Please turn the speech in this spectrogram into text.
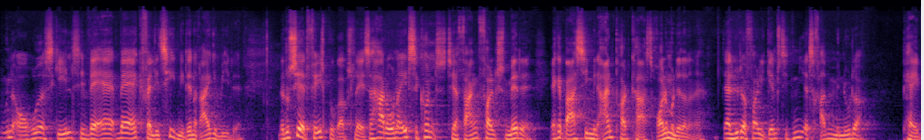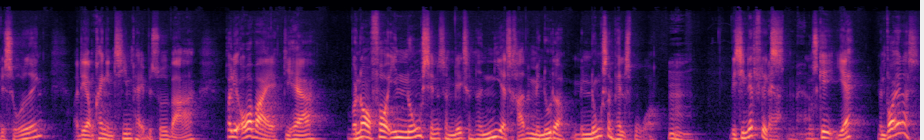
uden overhovedet at skele til, hvad er, hvad er kvaliteten i den rækkevidde? Når du ser et Facebook-opslag, så har du under et sekund til at fange folks med det. Jeg kan bare sige min egen podcast, Rollemodellerne. Der lytter folk i gennemsnit 39 minutter per episode, ikke? og det er omkring en time per episode varer. Prøv lige at overveje de her, hvornår får I nogensinde som virksomhed 39 minutter med nogen som helst bruger? Mm. Hvis I Netflix, ja, ja. måske ja, men hvor ellers?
